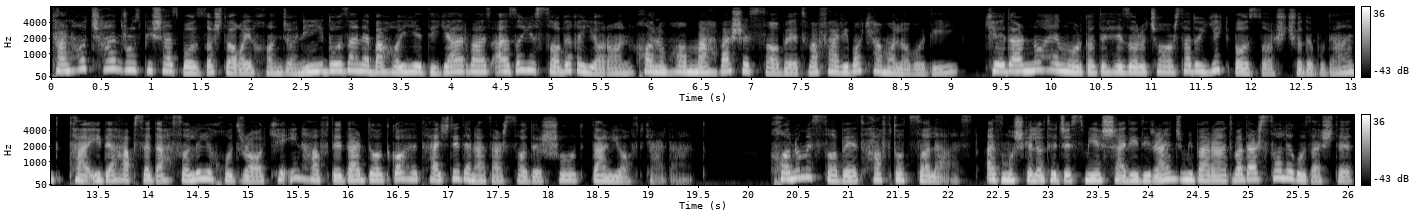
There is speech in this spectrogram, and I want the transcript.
تنها چند روز پیش از بازداشت آقای خانجانی دو زن بهایی دیگر و از اعضای سابق یاران خانمها محوش ثابت و فریبا کمال آبادی که در 9 مرداد 1401 بازداشت شده بودند تایید حبس ده ساله خود را که این هفته در دادگاه تجدید نظر صادر شد دریافت کردند. خانم ثابت هفتاد ساله است. از مشکلات جسمی شدیدی رنج می‌برد و در سال گذشته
